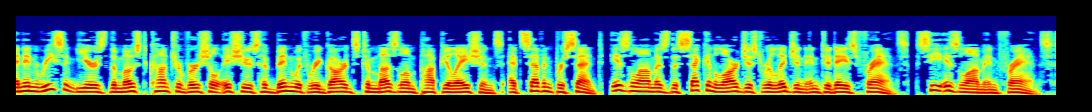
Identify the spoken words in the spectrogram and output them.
And in recent years the most controversial issues have been with regards to Muslim populations at 7%. Islam is the second largest religion in today's France. See Islam in France.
